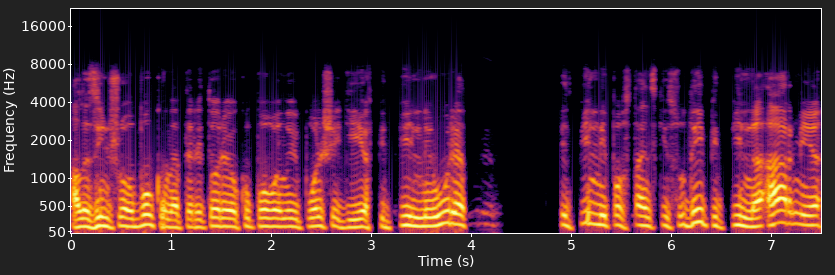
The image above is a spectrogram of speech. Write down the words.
але з іншого боку, на території окупованої Польщі діяв підпільний уряд. Підпільні повстанські суди, підпільна армія, е,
